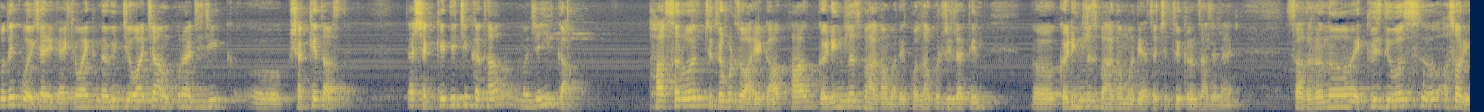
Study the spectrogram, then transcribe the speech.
तो ते एक वैचारिक आहे किंवा एक नवीन जीवाच्या अंकुराची जी शक्यता असते त्या शक्यतेची कथा म्हणजे ही गाव. हा सर्व चित्रपट जो आहे गाव हा गडिंग्लज भागामध्ये कोल्हापूर जिल्ह्यातील गडिंग्लज भागामध्ये याचं चित्रीकरण झालेलं आहे. साधारण एकवीस दिवस सॉरी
